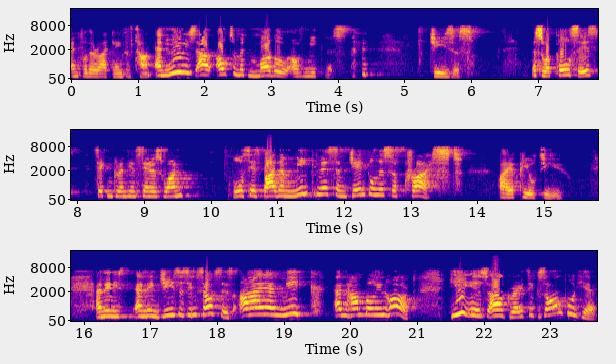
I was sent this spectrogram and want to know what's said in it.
and for the right length of time. And who is our ultimate model of meekness? Jesus. This is what Paul says, 2 Corinthians 10 verse 1. Paul says, By the meekness and gentleness of Christ, I appeal to you. And then, he, and then Jesus himself says, I am meek and humble in heart. He is our great example here.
